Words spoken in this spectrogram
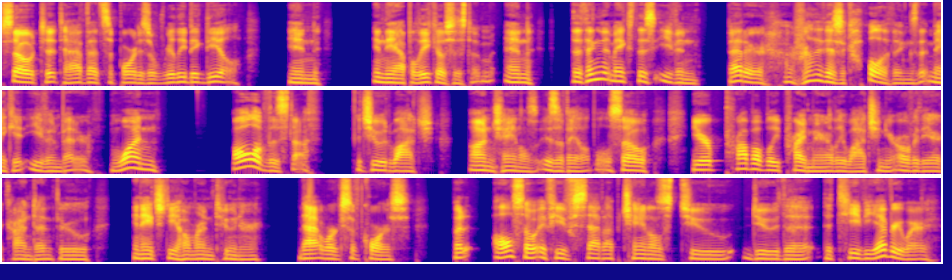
So to, to have that support is a really big deal in in the Apple ecosystem. And the thing that makes this even better, really, there's a couple of things that make it even better. One, all of the stuff that you would watch on channels is available. So you're probably primarily watching your over the air content through an HDHomeRun tuner. That works, of course. But also, if you've set up channels to do the, the TV everywhere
